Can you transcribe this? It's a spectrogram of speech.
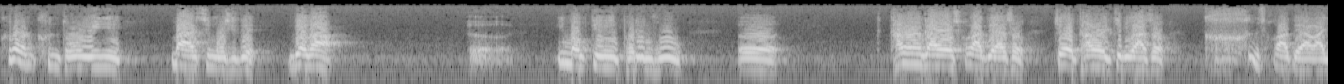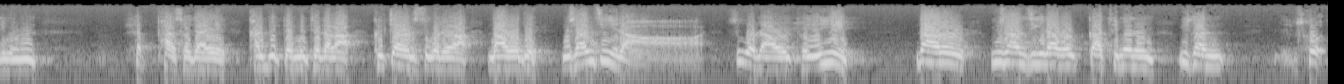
그런 큰 도인이 말씀하시되 내가 어, 이 먹띵이 버린 후 어, 당을 가에 소가 되어서 저 당을 집에 가서 큰 소가 되어 가지고는 협 파서자의 갈비뼈 밑에다가 글자를 쓰고 내가 나오되 위산승이라 쓰고 나올 터이니 나를 위산승이라고 할 것 같으면은 위산 소,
